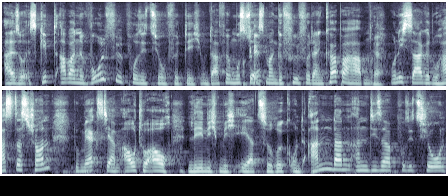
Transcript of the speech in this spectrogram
Also es gibt aber eine Wohlfühlposition für dich und dafür musst okay. du erstmal ein Gefühl für deinen Körper haben. Ja. Und ich sage, du hast das schon. Du merkst ja im Auto auch, lehne ich mich eher zurück und an dann an dieser Position.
